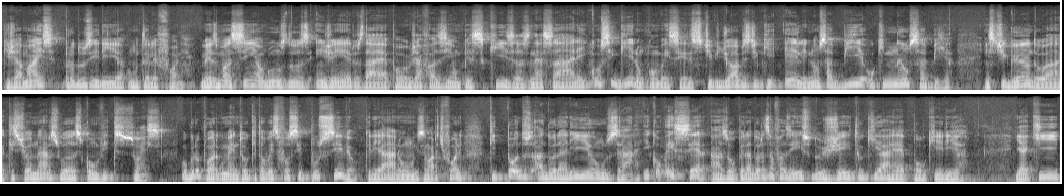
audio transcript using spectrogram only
que jamais produziria um telefone. Mesmo assim, alguns dos engenheiros da Apple já faziam pesquisas nessa área e conseguiram convencer Steve Jobs de que ele não sabia o que não sabia, instigando-o a questionar suas convicções. O grupo argumentou que talvez fosse possível criar um smartphone que todos adorariam usar e convencer as operadoras a fazer isso do jeito que a Apple queria. E aqui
